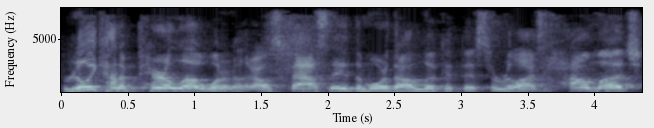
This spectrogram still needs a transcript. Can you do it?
really kind of parallel one another. I was fascinated the more that I looked at this to realize how much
